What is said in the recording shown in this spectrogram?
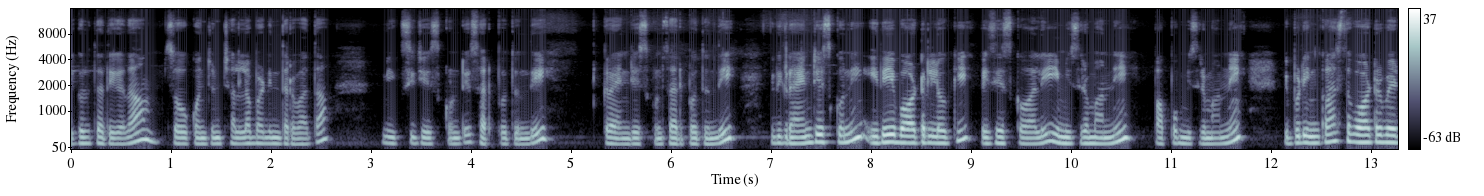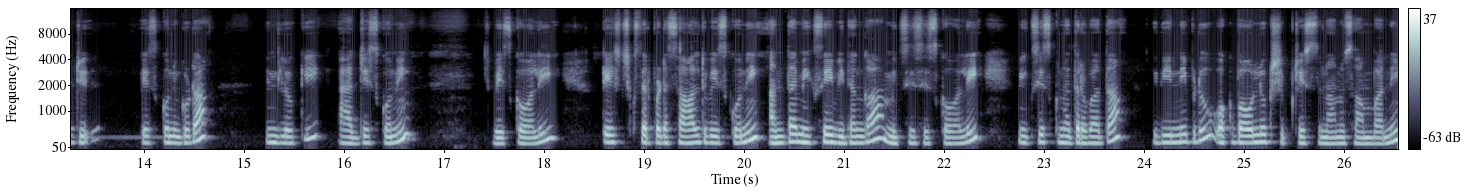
ఎగురుతుంది కదా సో కొంచెం చల్లబడిన తర్వాత మిక్సీ చేసుకుంటే సరిపోతుంది. గ్రైండ్ చేసుకుంటే సరిపోతుంది. ఇది గ్రైండ్ చేసుకొని ఇదే వాటర్లోకి వేసేసుకోవాలి ఈ మిశ్రమాన్ని పప్పు మిశ్రమాన్ని. ఇప్పుడు ఇంకాస్త వాటర్ వేడి వేసుకొని కూడా ఇందులోకి యాడ్ చేసుకొని వేసుకోవాలి. టేస్ట్కి సరిపడా సాల్ట్ వేసుకొని అంతా మిక్స్ అయ్యే విధంగా మిక్స్ చేసేసుకోవాలి. మిక్స్ చేసుకున్న తర్వాత దీన్ని ఇప్పుడు ఒక బౌల్లోకి షిఫ్ట్ చేస్తున్నాను సాంబార్ని.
